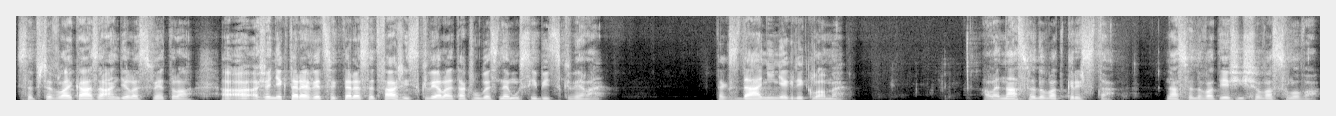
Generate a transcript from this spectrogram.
se převléká za anděle světla a, a, a že některé věci, které se tváří skvěle, tak vůbec nemusí být skvělé tak zdání někdy klame. Ale následovat Krista následovat Ježíšova slova.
